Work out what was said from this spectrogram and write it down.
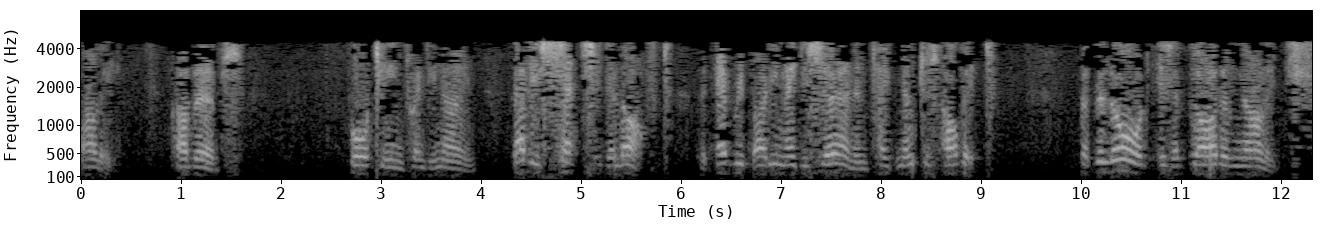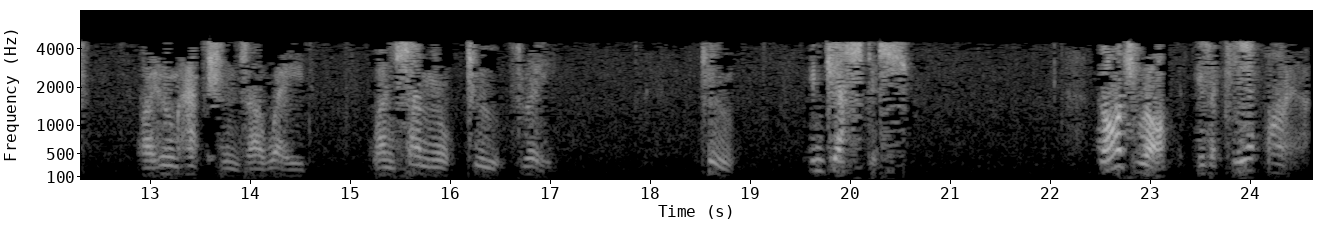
folly. Proverbs 14:29. That is, sets it aloft, that everybody may discern and take notice of it. But the Lord is a God of knowledge, by whom actions are weighed. 1 Samuel 2:3. 2. Injustice. God's wrath is a clear fire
